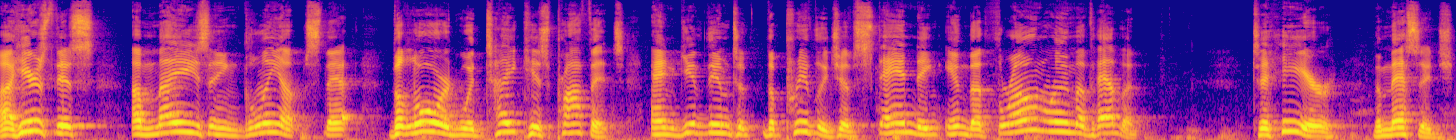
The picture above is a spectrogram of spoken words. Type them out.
Uh, here's this amazing glimpse that the Lord would take his prophets and give them to the privilege of standing in the throne room of heaven to hear the message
